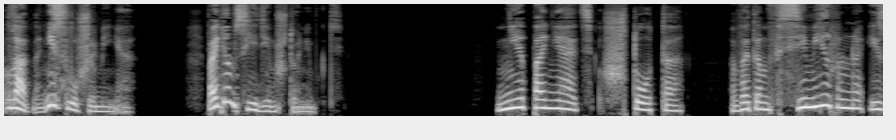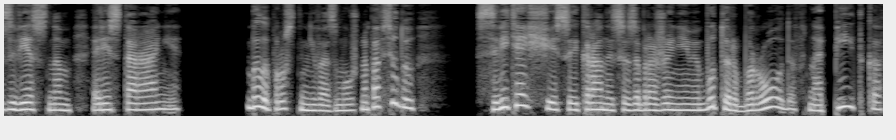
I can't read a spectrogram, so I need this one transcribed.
ладно, не слушай меня. Пойдем съедим что-нибудь. Не понять что-то в этом всемирно известном ресторане было просто невозможно. Повсюду светящиеся экраны с изображениями бутербродов, напитков.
